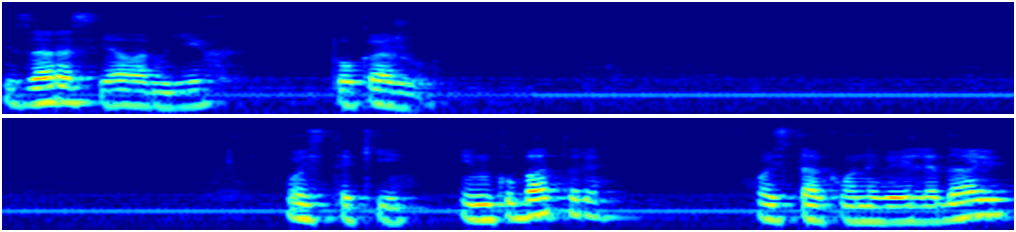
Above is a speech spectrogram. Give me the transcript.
І зараз я вам їх покажу. Ось такі інкубатори. Ось так вони виглядають.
